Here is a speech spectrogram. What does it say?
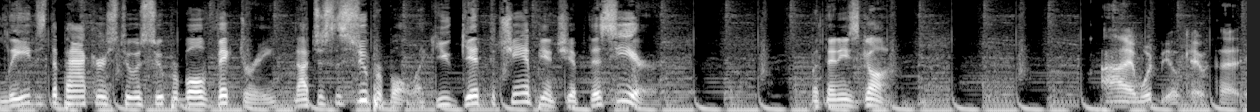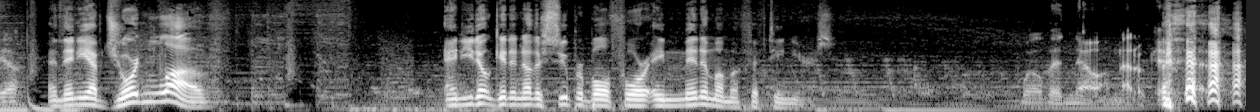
leads the Packers to a Super Bowl victory, not just the Super Bowl, like you get the championship this year, but then he's gone. I would be okay with that, yeah. And then you have Jordan Love, and you don't get another Super Bowl for a minimum of 15 years. Well, then no, I'm not okay. With that.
